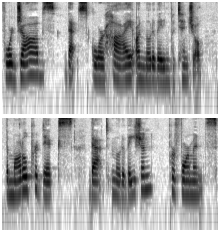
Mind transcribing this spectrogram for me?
For jobs that score high on motivating potential, the model predicts that motivation, performance,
